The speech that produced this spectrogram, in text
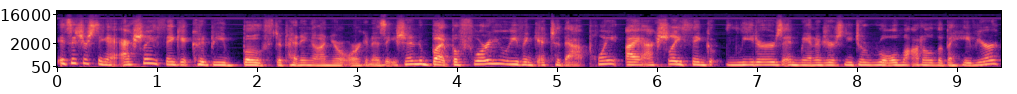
It's interesting. I actually think it could be both depending on your organization. But before you even get to that point, I actually think leaders and managers need to role model the behavior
